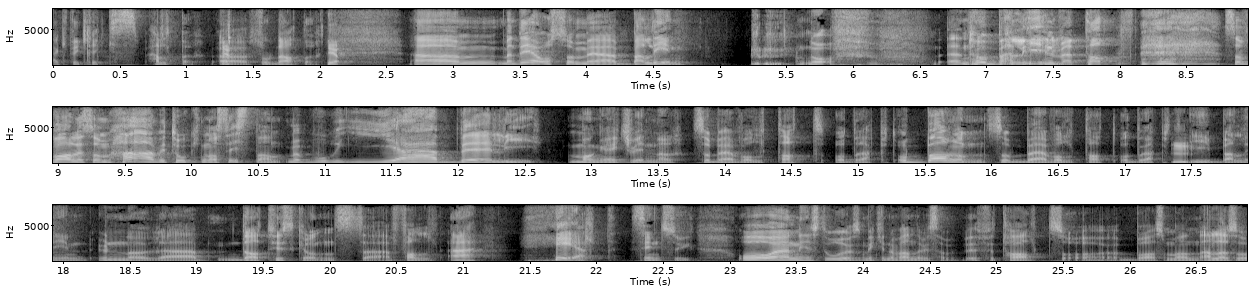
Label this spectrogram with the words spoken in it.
ekte krigshelter. eh, soldater. Ja. Um, men det er også med Berlin. Når, når Berlin ble tatt, så var liksom Her, vi tok nazistene. Men hvor jævlig mange kvinner som ble voldtatt og drept, og barn som ble voldtatt og drept i Berlin under uh, da tyskernes uh, fall, er helt sinnssykt. Og en historie som ikke nødvendigvis har blitt fortalt så bra som man, eller så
